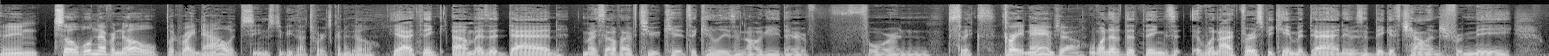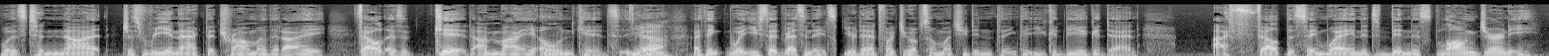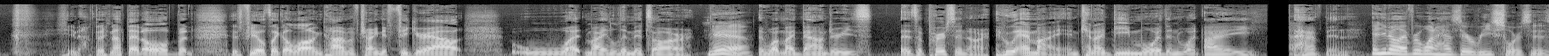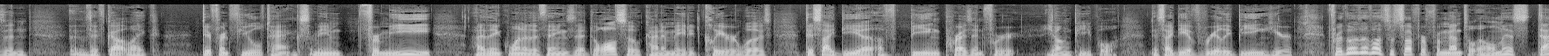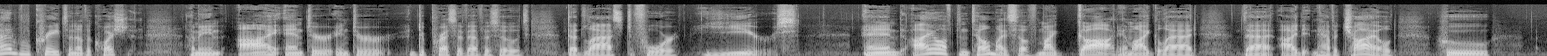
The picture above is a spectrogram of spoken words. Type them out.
I mean, so we'll never know, but right now it seems to be that's where it's going to go. Yeah, I think um, as a dad myself, I have two kids, Achilles and Augie. They're four and six. Great name, Joe. One of the things when I first became a dad, it was the biggest challenge for me was to not just reenact the trauma that I felt as a kid on my own kids. You yeah. Know, I think what you said resonates. Your dad fucked you up so much you didn't think that you could be a good dad. I felt the same way, and it's been this long journey. you know, they're not that old, but it feels like a long time of trying to figure out what my limits are. Yeah. And what my boundaries as a person are. Who am I? And can I be more than what I have been? And you know, everyone has their resources and they've got like different fuel tanks. I mean, for me, I think one of the things that also kind of made it clear was this idea of being present for young people. This idea of really being here. For those of us who suffer from mental illness, that creates another question. I mean, I enter into depressive episodes that last for years. And I often tell myself, my God, am I glad that I didn't have a child who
